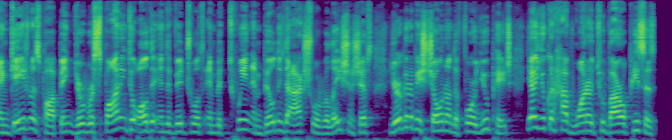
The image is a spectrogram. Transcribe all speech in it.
engagement's popping, you're responding to all the individuals in between and building the actual relationships, you're going to be shown on the For You page. Yeah, you can have one or two viral pieces.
